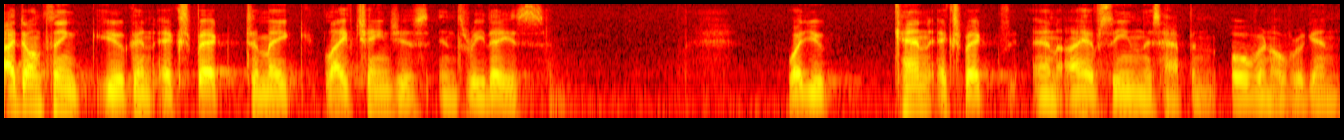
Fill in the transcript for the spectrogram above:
I don't think you can expect to make life changes in three days. What you can expect, and I have seen this happen over and over again,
